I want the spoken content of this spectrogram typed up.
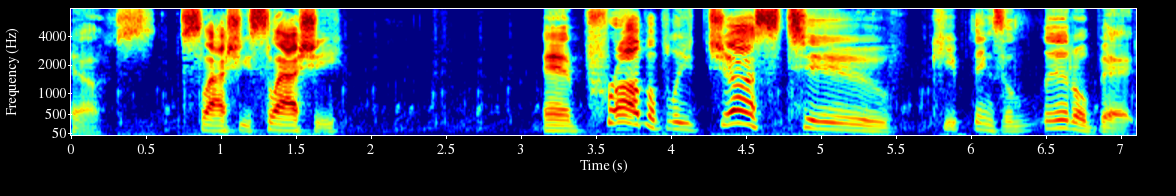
you know, slashy slashy. And probably just to keep things a little bit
